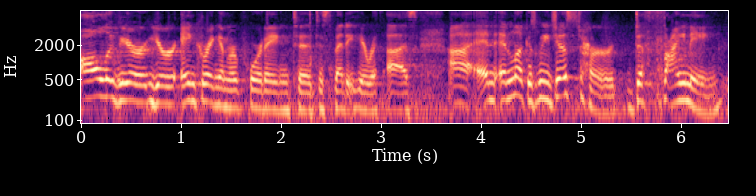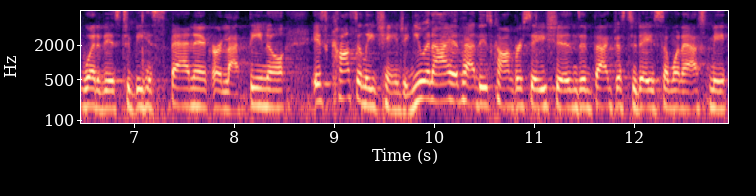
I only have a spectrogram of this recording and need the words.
all of your, your anchoring and reporting to, to spend it here with us. Uh, and, and look, as we just heard, defining what it is to be Hispanic or Latino is constantly changing. You and I have had these conversations. In fact, just today, someone asked me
